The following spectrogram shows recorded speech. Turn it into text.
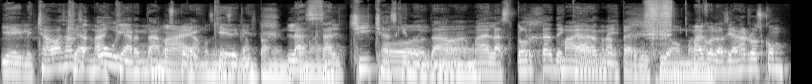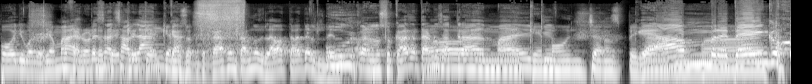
y ahí le echaba salsa. Qué- Uy, qué harta nos ma, pegamos en qué ese campamento, Las salchichas que nos daban, las tortas de carne. una perdición, man. Ma, cuando hacían arroz con pollo, cuando hacían Ma, macarrones que- salsa que- que- blanca. Que, nos tocaba sentarnos del lado atrás del... del... Uy, cuando nos tocaba sentarnos Ay, atrás, ma, ma, qué, qué, moncha nos qué pegamos. hambre tengo.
